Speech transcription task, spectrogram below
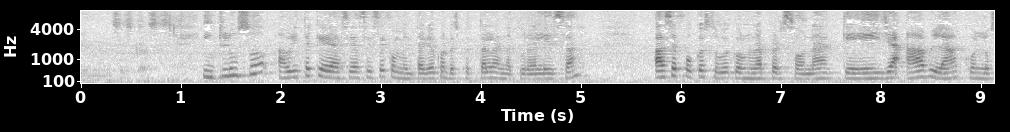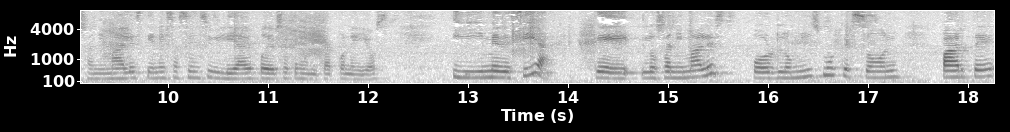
tienen esas casas. Incluso, ahorita que hacías ese comentario con respecto a la naturaleza, Hace poco estuve con una persona que ella habla con los animales, tiene esa sensibilidad de poderse comunicar con ellos. Y me decía que los animales, por lo mismo que son parte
